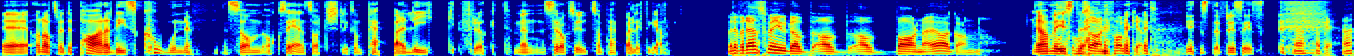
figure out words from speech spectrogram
Eh, och något som heter paradiskorn som också är en sorts liksom, pepparlik frukt men ser också ut som peppar lite grann. Men det var den som är gjord av, av, av barnaögon? Ja, men just hos, det. Hos örnfolket? just det, precis. Ja, okay. ja.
